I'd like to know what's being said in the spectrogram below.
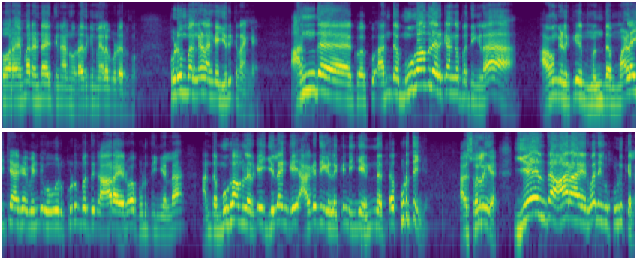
தோராயமாக ரெண்டாயிரத்தி நானூறு அதுக்கு மேலே கூட இருக்கும். குடும்பங்கள் அங்கே இருக்கிறாங்க. அந்த கு- கு- அந்த முகாமில் இருக்காங்க பார்த்தீங்களா அவங்களுக்கு இந்த மழைக்காக வேண்டி ஒவ்வொரு குடும்பத்துக்கு ஆறாயிரம் ரூபா கொடுத்தீங்கல்ல அந்த முகாமில் இருக்க இலங்கை அகதிகளுக்கு நீங்கள் என்னத்தை கொடுத்தீங்க? அது சொல்லுங்கள் ஏன் இந்த ஆறாயிரம் ரூபா நீங்கள் கொடுக்கல?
